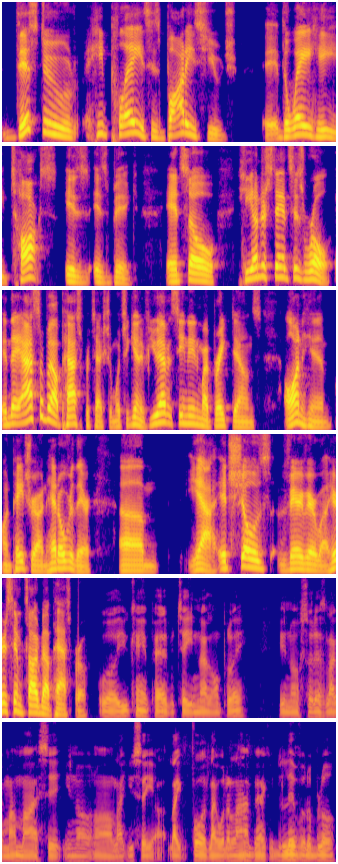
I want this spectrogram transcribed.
this dude he plays his body's huge eh, the way he talks is is big. And so he understands his role. And they asked about pass protection which again if you haven't seen any of my breakdowns on him on patreon head over there. Um yeah it shows very very well. Here's him talking about pass pro well you can't pass until you're not gonna play you know so that's like my mindset you know um, like you say uh, like for like with a linebacker deliver the blow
